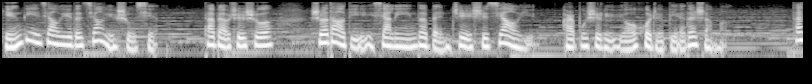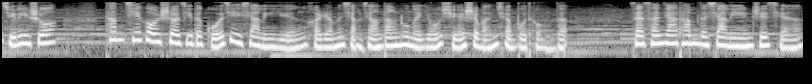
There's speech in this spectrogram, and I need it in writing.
营地教育的教育属性。他表示说：“说到底，夏令营的本质是教育，而不是旅游或者别的什么。”他举例说，他们机构设计的国际夏令营和人们想象当中的游学是完全不同的。在参加他们的夏令营之前，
